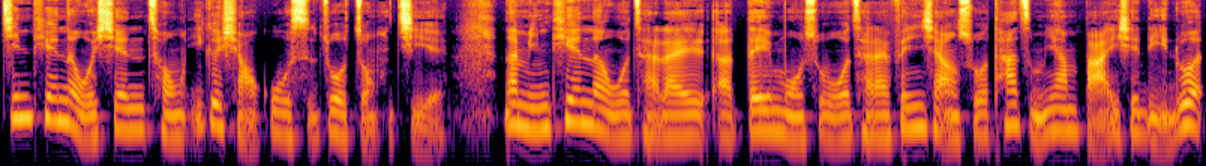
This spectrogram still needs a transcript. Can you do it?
今天呢，我先从一个小故事做总结，那明天呢，我才来呃 demo 说，我才。来分享说他怎么样把一些理论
